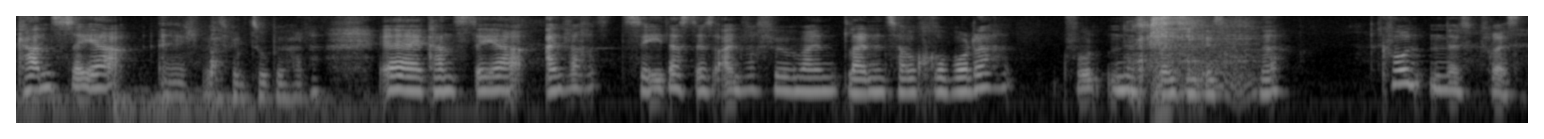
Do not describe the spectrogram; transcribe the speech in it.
Kannst du ja, äh, ich will wegen Zubehör, ne? äh, kannst du ja einfach sehen, dass das einfach für meinen kleinen Saugroboter gefundenes Fressen ist. Ne? Gefundenes Fressen.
